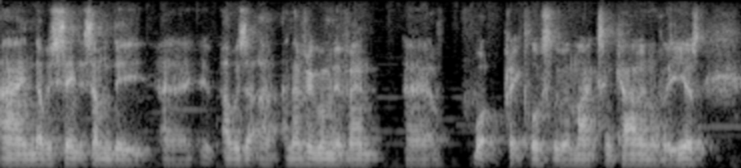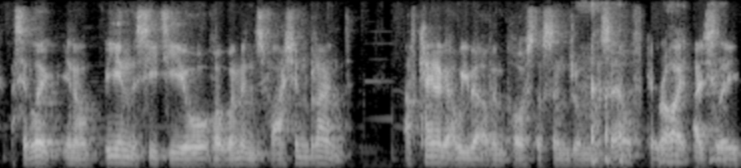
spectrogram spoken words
and I was saying to somebody, uh, I was at a, an Everywoman event. Uh, I've worked pretty closely with Max and Karen over the years. I said, look, you know, being the CTO of a women's fashion brand, I've kind of got a wee bit of imposter syndrome myself. right. Actually,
